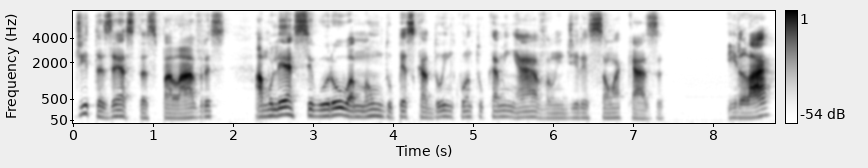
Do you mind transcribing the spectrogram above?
Ditas estas palavras, a mulher segurou a mão do pescador enquanto caminhavam em direção à casa. E lá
